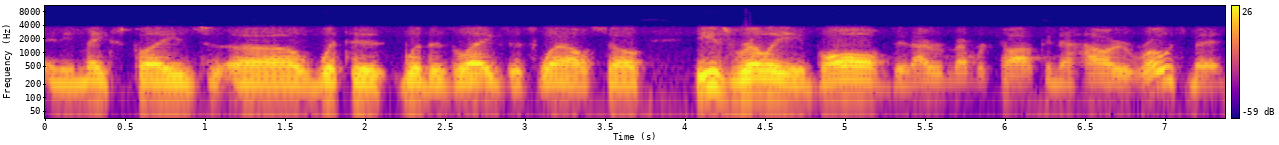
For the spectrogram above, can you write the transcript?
and he makes plays uh, with his with his legs as well. So he's really evolved. And I remember talking to Howie Roseman,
